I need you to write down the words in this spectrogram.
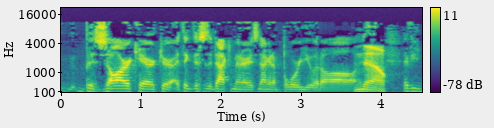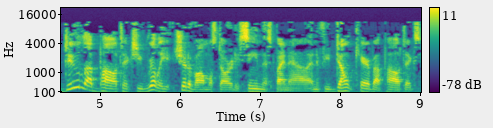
bizarre character. I think this is a documentary. It's not going to bore you at all. No. If you do love politics, you really should have almost already seen this by now. And if you don't care about politics,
